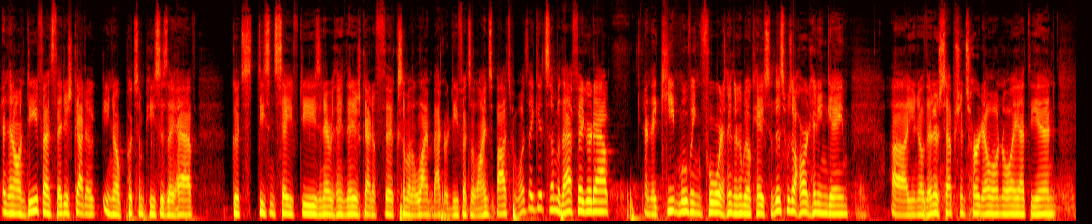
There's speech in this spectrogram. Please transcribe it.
And then on defense, they just got to, you know, put some pieces they have, good, decent safeties and everything. They just got to fix some of the linebacker defensive line spots. But once they get some of that figured out and they keep moving forward, I think they're going to be okay. So this was a hard hitting game. Uh, you know, the interceptions hurt Illinois at the end.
